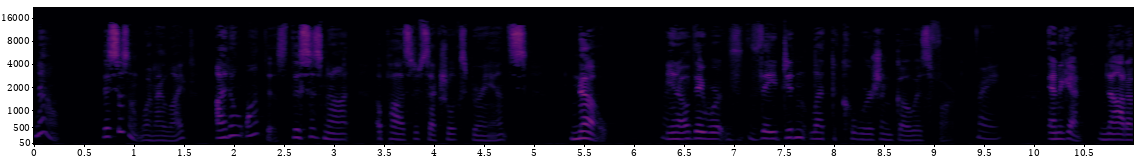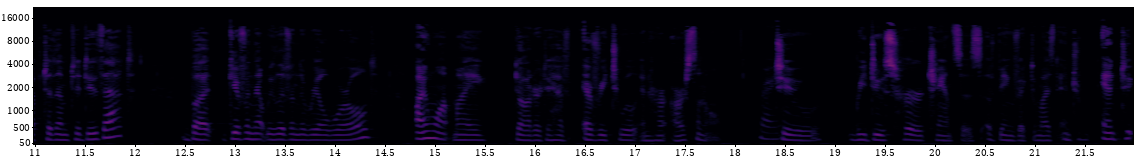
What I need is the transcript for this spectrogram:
no, this isn't what I like. I don't want this. This is not a positive sexual experience. No. You know, they were, they didn't let the coercion go as far. Right. And again, not up to them to do that. But given that we live in the real world, I want my daughter to have every tool in her arsenal Right. to reduce her chances of being victimized and to, and to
